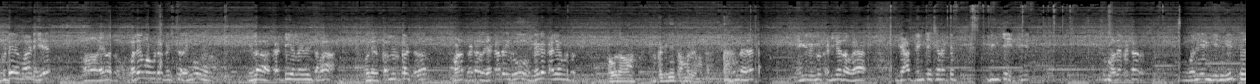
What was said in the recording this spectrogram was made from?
ಬಿಡೆ ಮಾಡಿ ಏನದು ಮನೆ ಮಾಡ್ಬಿಟ್ರೆ ಬೆಸ್ಟ್ ಹೆಂಗು ಇಲ್ಲ ಕಡ್ಡಿ ಎಲ್ಲ ಇರ್ತಲ್ಲ ಒಂದು ಕಲ್ಲು ಕಟ್ಟು ಮಾಡೋದು ಬೇಕಾದ್ರೆ ಯಾಕಂದ್ರೆ ಇದು ಬೇಗ ಖಾಲಿ ಆಗ್ಬಿಡ್ತದೆ. ಹೌದಾ? ಕಟ್ಟಿಗೆ ತಮ್ಮ ಅಂದ್ರೆ ಹೆಂಗಿಗೂ ಕಡಿಗೆ ಅದಾವ. ಗ್ಯಾಸ್ ಬೆಂಕಿ ಹಚ್ಚಕ್ಕೆ ಬೆಂಕಿ ಐತಿ. ಸುಮ್ಮನೆ ಬೆಟರ್ ಒಲೆ ಹಿಂಗೆ ಹಿಂಗೆ ಇಟ್ಟು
